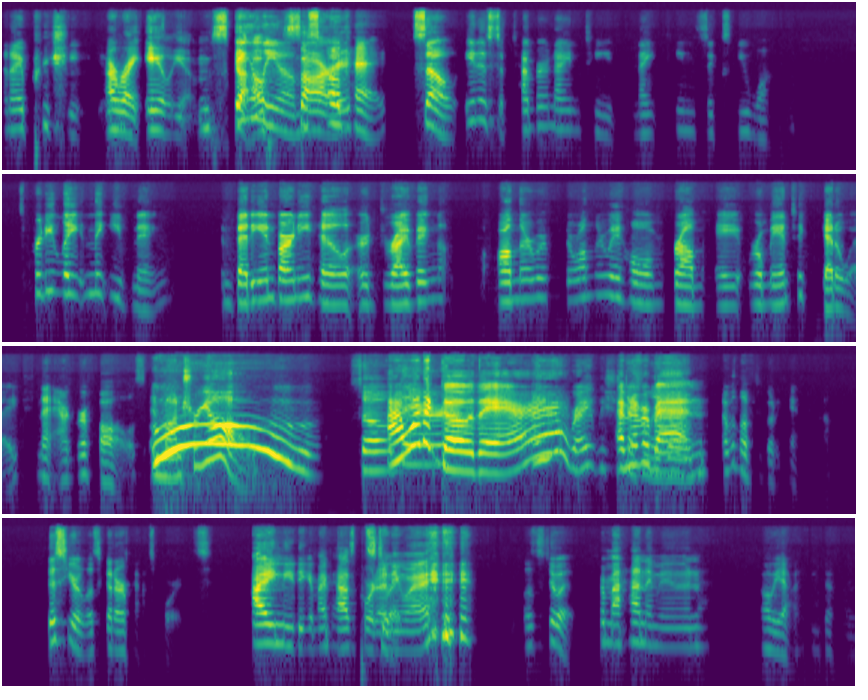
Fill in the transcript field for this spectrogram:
and I appreciate you. All right, aliens. Go. Aliens. Sorry. Okay. So it is September 19th, 1961. It's pretty late in the evening, and Betty and Barney Hill are driving on their they're on their way home from a romantic getaway to Niagara Falls in Montreal. So I want to go there. I know, right? We should I've never definitely go. been. I would love to go to Canada. This year, let's get our passports. I need to get my passport Let's anyway Let's do it. for my honeymoon. Oh yeah, you definitely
